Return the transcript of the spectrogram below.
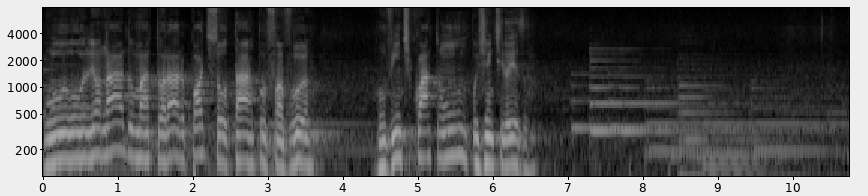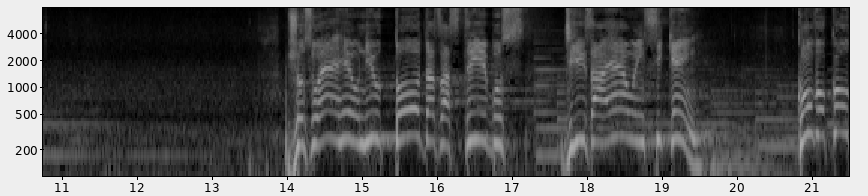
O Leonardo Matoraro pode soltar, por favor, o 24.1, por gentileza. Josué reuniu todas as tribos de Israel em Siquém, convocou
